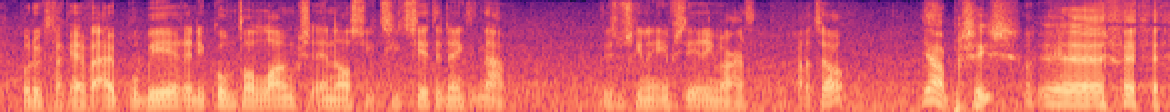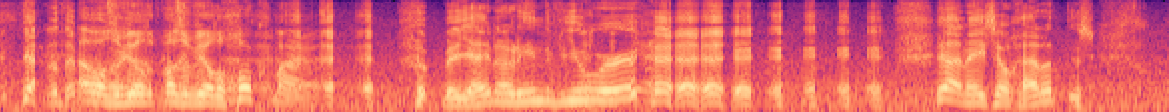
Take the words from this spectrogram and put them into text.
Het product ga ik even uitproberen. En die komt dan langs. En als hij iets ziet zitten, denkt hij, nou, dit is misschien een investering waard. Gaat het zo? Ja, precies. Uh, ja, dat, dat was, een wilde, was een wilde gok, maar... Ben jij nou de interviewer? ja, nee, zo gaat het. Dus uh,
